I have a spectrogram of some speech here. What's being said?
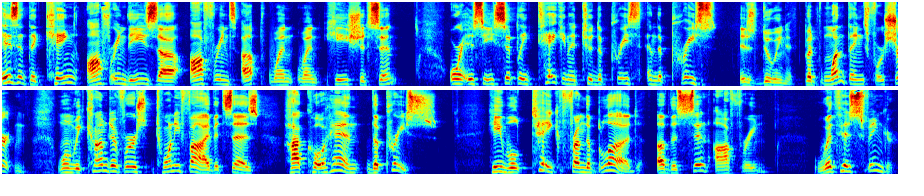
is it the king offering these uh, offerings up when, when he should sin? Or is he simply taking it to the priest and the priest is doing it? But one thing's for certain. When we come to verse 25, it says, HaKohen, the priest, he will take from the blood of the sin offering with his finger,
